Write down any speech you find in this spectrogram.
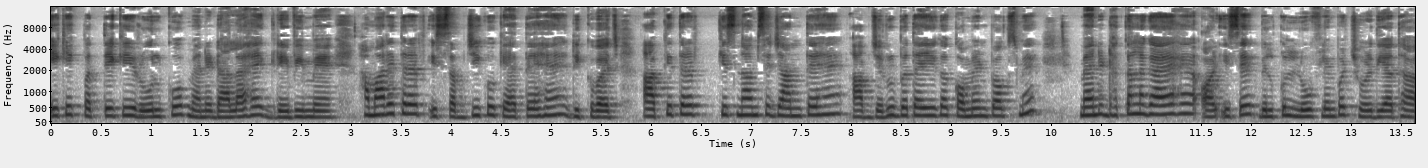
एक एक पत्ते के रोल को मैंने डाला है ग्रेवी में। हमारे तरफ़ इस सब्ज़ी को कहते हैं रिकवच आपकी तरफ़ किस नाम से जानते हैं, आप ज़रूर बताइएगा कमेंट बॉक्स में। मैंने ढक्कन लगाया है और इसे बिल्कुल लो फ्लेम पर छोड़ दिया था।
